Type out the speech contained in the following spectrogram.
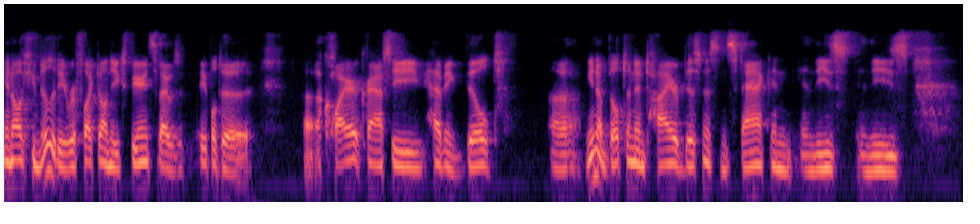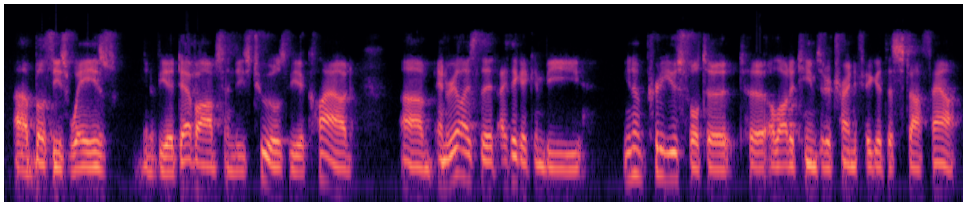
in all humility, reflect on the experience that I was able to uh, acquire at Craftsy, having built, uh, you know, built an entire business and stack in, in these in these uh, both these ways, you know, via DevOps and these tools via cloud, um, and realize that I think it can be, you know, pretty useful to to a lot of teams that are trying to figure this stuff out.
